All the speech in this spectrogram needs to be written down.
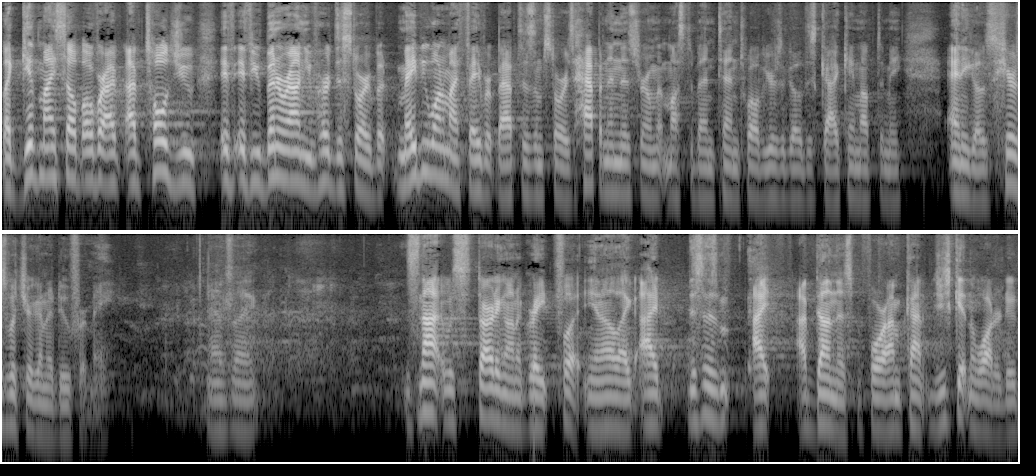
like give myself over. I've, I've told you if, if you've been around, you've heard this story. But maybe one of my favorite baptism stories happened in this room. It must have been 10, 12 years ago. This guy came up to me and he goes, "Here's what you're to do for me." And I was like, "It's not." It was starting on a great foot, you know. Like I, this is I. I've done this before. I'm kind of just get in the water, dude.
